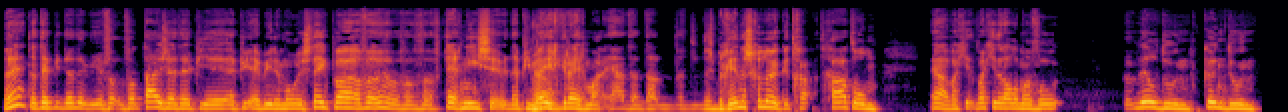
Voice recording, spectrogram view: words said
Hè? Dat heb je, dat heb je van, van thuis uit heb je, heb je, heb je een mooie steekpaar of, of, of- of technisch, eh, dat heb je Ja. meegekregen. Maar ja, dat, dat, dat, is beginnersgeluk. Het, gaat het gaat om ja, wat, je, wat je er allemaal voor wil doen, kunt doen.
